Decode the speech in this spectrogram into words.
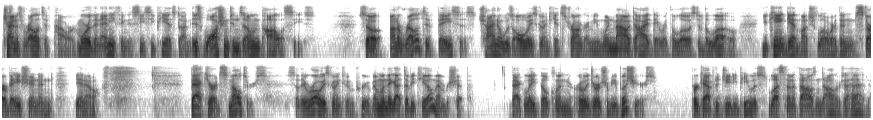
China's relative power more than anything the CCP has done is Washington's own policies. So, on a relative basis, China was always going to get stronger. I mean, when Mao died, they were at the lowest of the low. You can't get much lower than starvation and, you know, backyard smelters. So, they were always going to improve. And when they got WTO membership, back late Bill Clinton, early George W. Bush years, per capita GDP was less than $1,000 ahead.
